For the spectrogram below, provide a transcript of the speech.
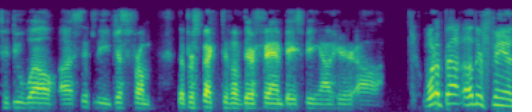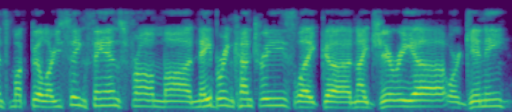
to do well, uh, simply just from the perspective of their fan base being out here. Uh, what about other fans, Mukbil? Are you seeing fans from uh, neighboring countries like uh, Nigeria or Guinea?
